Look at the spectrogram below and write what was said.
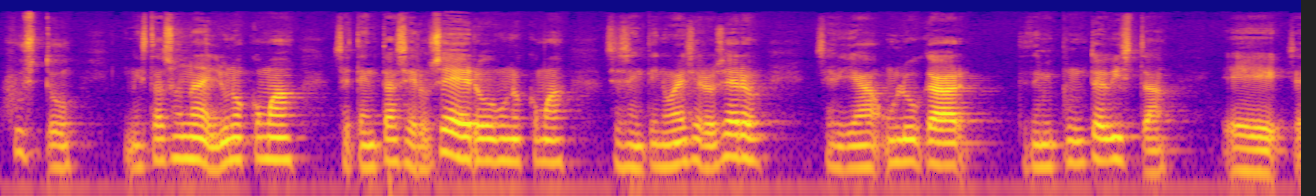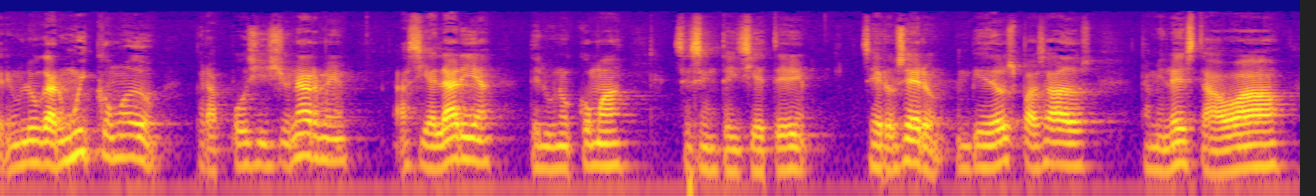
justo en esta zona del 1,7000, 1,6900, sería un lugar, desde mi punto de vista, eh, sería un lugar muy cómodo para posicionarme hacia el área del 1,6700. En videos pasados también les estaba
